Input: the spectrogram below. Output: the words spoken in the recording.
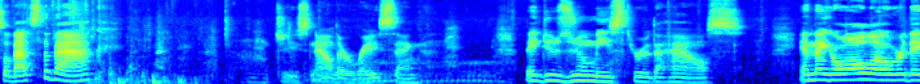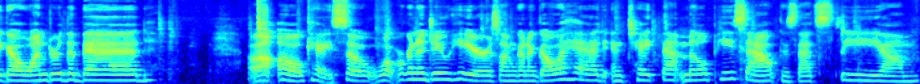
so that's the back. Geez, now they're racing. They do zoomies through the house and they go all over. They go under the bed. Uh, oh, okay, so what we're gonna do here is I'm gonna go ahead and take that middle piece out because that's the, um,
